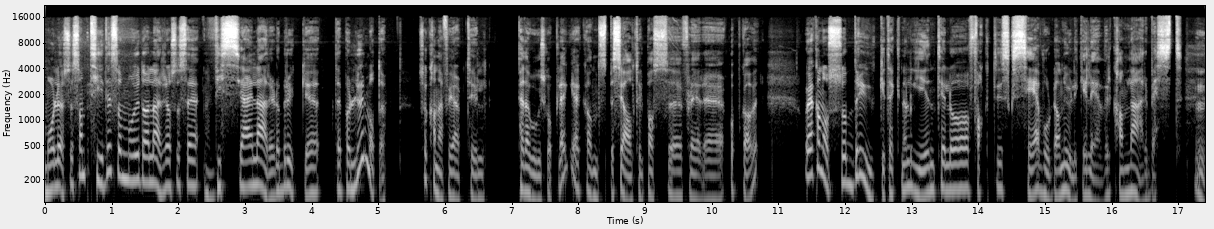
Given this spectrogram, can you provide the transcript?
må løses. Samtidig så må jo da lærere også se hvis jeg lærer det å bruke det på en lur måte, så kan jeg få hjelp til pedagogisk opplegg, jeg kan spesialtilpasse flere oppgaver. Og jeg kan også bruke teknologien til å faktisk se hvordan ulike elever kan lære best. Mm.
